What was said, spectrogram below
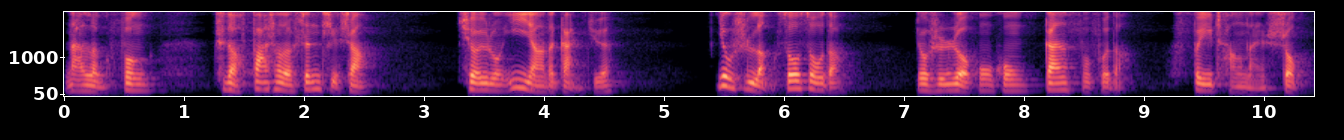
那冷风吹到发烧的身体上，却有一种异样的感觉，又是冷飕飕的，又是热烘烘、干乎乎的，非常难受。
